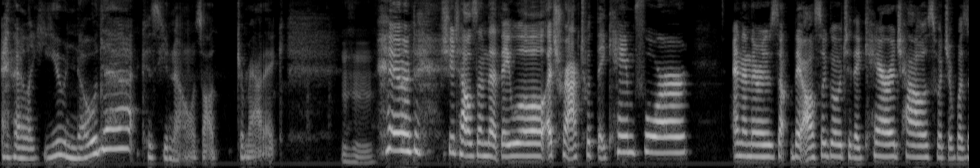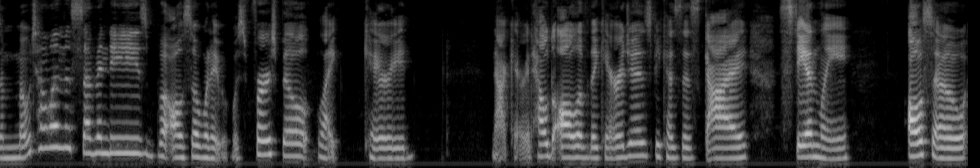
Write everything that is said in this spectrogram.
And they're like, You know that? Because you know, it's all dramatic. Mm-hmm. And she tells them that they will attract what they came for. And then there's they also go to the carriage house, which it was a motel in the 70s, but also when it was first built, like carried not carried, held all of the carriages because this guy, Stanley, also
